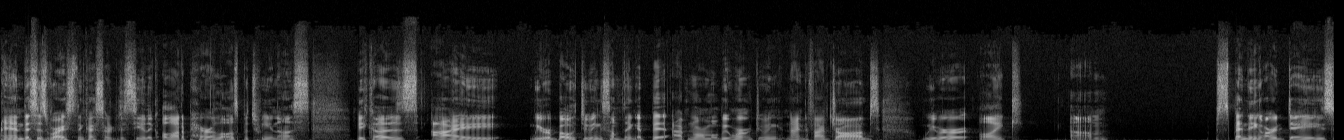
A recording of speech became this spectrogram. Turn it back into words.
And this is where I think I started to see like a lot of parallels between us because I we were both doing something a bit abnormal. We weren't doing nine to five jobs. We were like um, spending our days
